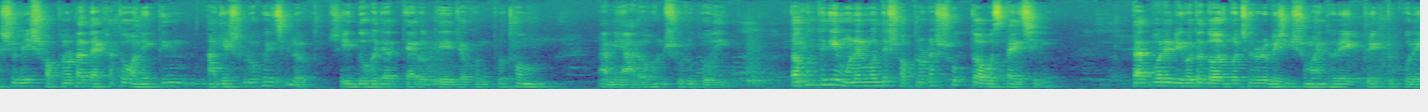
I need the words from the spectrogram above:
আসলে এই স্বপ্নটা দেখা তো অনেকদিন আগে শুরু হয়েছিল, সেই দু হাজার তেরোতে যখন প্রথম আমি আরোহণ শুরু করি, তখন থেকে মনের মধ্যে স্বপ্নটা সুপ্ত অবস্থায় ছিল। তারপরে বিগত দশ বছরের বেশি সময় ধরে একটু একটু করে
